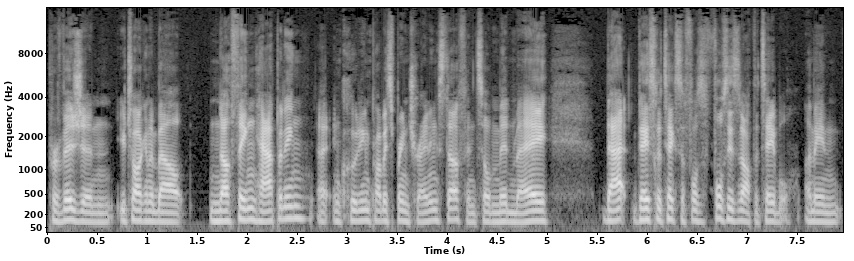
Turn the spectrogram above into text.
provision, you're talking about nothing happening, uh, including probably spring training stuff until mid May. That basically takes the full, full season off the table. I mean,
